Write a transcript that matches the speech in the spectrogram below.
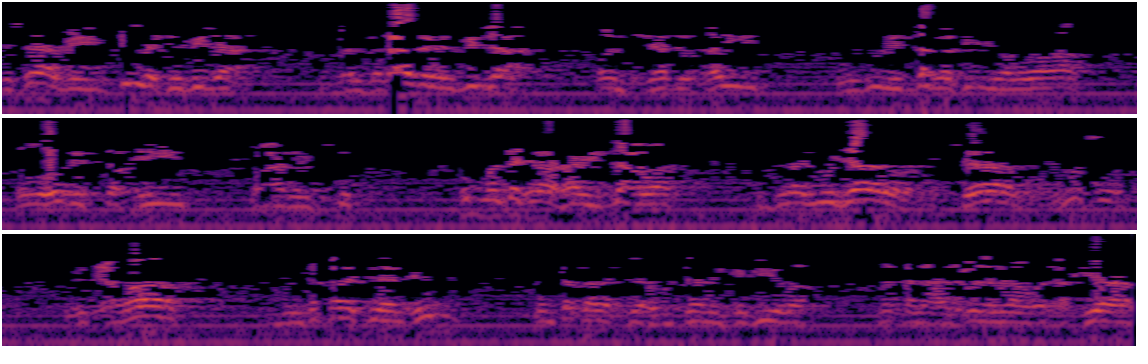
بسبب قلة البدع بل عدم البدع وانتشار الخير ووجود الدعوة إلى الله وظهور التوحيد وعدم الشرك. ثم انتشرت هذه الدعوة في بلاد المجاوره الشام ومصر والعراق وانتقلت إلى الهند وانتقلت إلى بلدان كثيرة نقلها العلماء والأخيار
